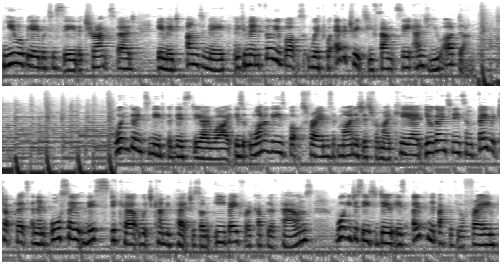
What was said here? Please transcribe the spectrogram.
you will be able to see the transferred image underneath. You can then fill your box with whatever treats you fancy and you are done. What you're going to need for this DIY is one of these box frames. Mine is just from Ikea. You're going to need some favorite chocolates and then also this sticker which can be purchased on eBay for a couple of pounds. What you just need to do is open the back of your frame,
